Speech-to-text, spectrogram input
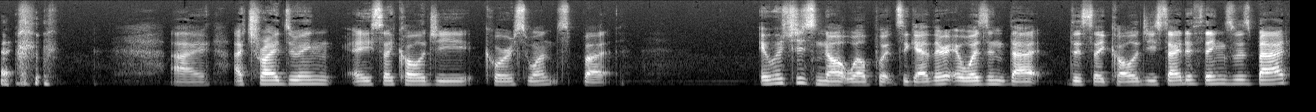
I I tried doing a psychology course once, but it was just not well put together. It wasn't that the psychology side of things was bad.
